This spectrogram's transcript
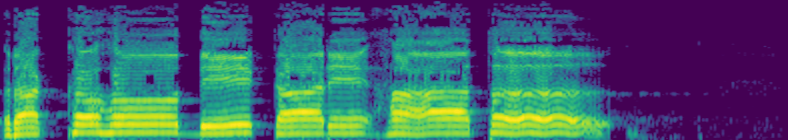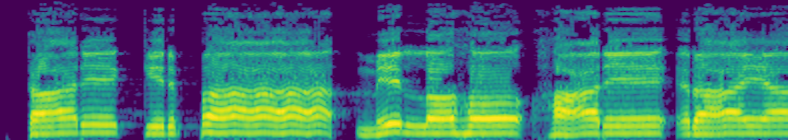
ਰੱਖੋ ਦੇ ਕਾਰੇ ਹਾਥ, ਕਾਰੇ ਕਿਰਪਾ ਮਿਲਹੁ ਹਾਰੇ ਰਾਇਆ।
